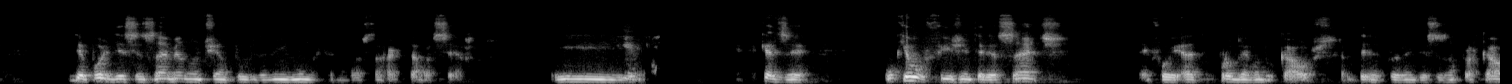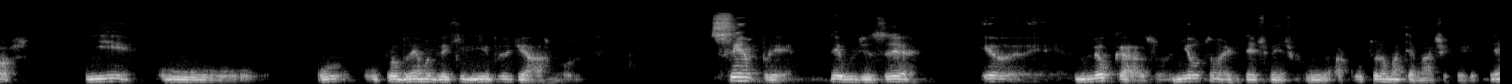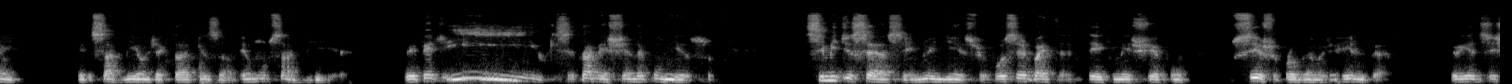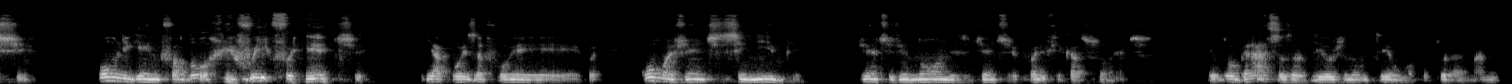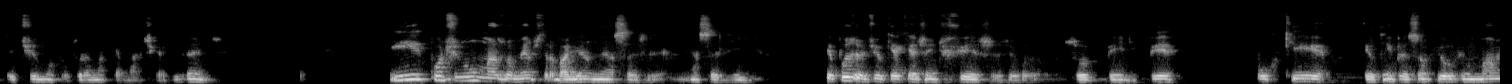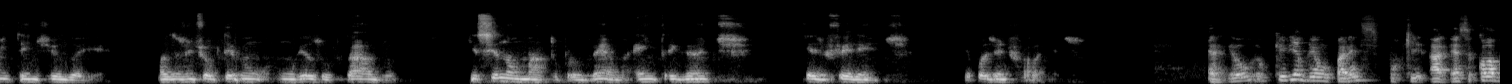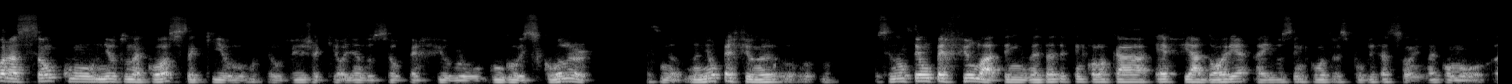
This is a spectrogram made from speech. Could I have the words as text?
Depois desse exame, eu não tinha dúvida nenhuma que o negócio estava certo. E, quer dizer, o que eu fiz de interessante foi o problema do caos, o problema de decisão para caos, e o, o, o problema do equilíbrio de Arnold. Sempre, devo dizer, eu, no meu caso, Newton, evidentemente, com a cultura matemática que ele tem, ele sabia onde é que estava pisando. Eu não sabia. De repente, o que você está mexendo é com isso. Se me dissessem no início, você vai ter que mexer com o sexto problema de Hilbert, eu ia desistir. Como ninguém me falou, eu fui em frente e a coisa foi. Como a gente se inibe diante de nomes, diante de qualificações. Eu dou graças a Deus de não ter uma cultura, não ter tido uma cultura matemática grande. E continuo mais ou menos trabalhando nessa, nessa linha. Depois eu digo o que é que a gente fez sobre PNP, porque eu tenho a impressão que houve um mal entendido aí. Mas a gente obteve um, um resultado que, se não mata o problema, é intrigante, que é diferente. Depois a gente fala nisso. É, eu, eu, queria abrir um parênteses, porque a, essa colaboração com o Newton da Costa, que eu, eu vejo aqui olhando o seu perfil no Google Scholar, Assim, não, é nem um perfil, né? você não tem um perfil lá, tem, na verdade, tem que colocar FA Dória, aí você encontra as publicações, né? como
